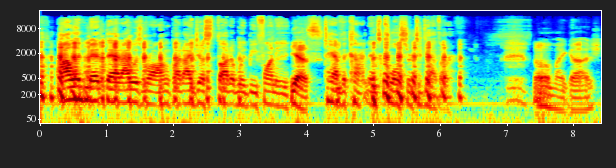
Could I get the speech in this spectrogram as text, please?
I'll admit that I was wrong, but I just thought it would be funny Yes. to have the continents closer together. Oh my gosh.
